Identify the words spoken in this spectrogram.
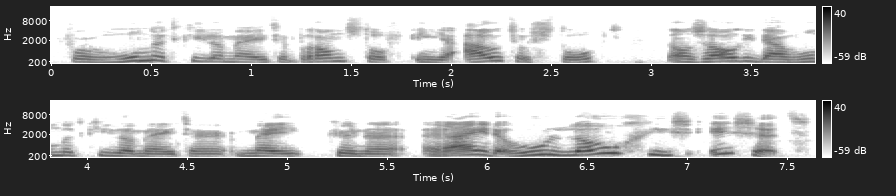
voor 100 kilometer brandstof in je auto stopt, dan zal die daar 100 kilometer mee kunnen rijden. Hoe logisch is het?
